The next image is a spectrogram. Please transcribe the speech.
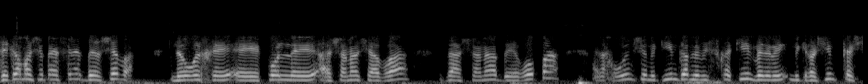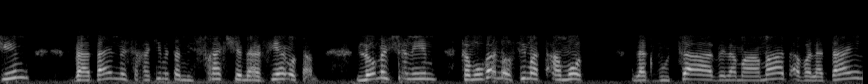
זה גם מה שמאפיין את באר שבע לאורך אה, אה, כל אה, השנה שעברה והשנה באירופה. אנחנו רואים שהם מגיעים גם למשחקים ולמגרשים קשים, ועדיין משחקים את המשחק שמאפיין אותם. לא משנים, כמובן עושים התאמות לקבוצה ולמעמד, אבל עדיין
